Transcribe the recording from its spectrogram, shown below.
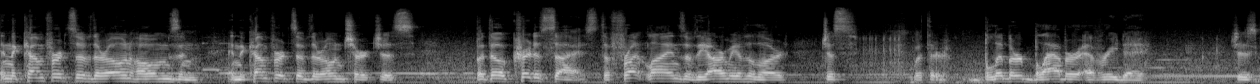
in the comforts of their own homes and in the comforts of their own churches. But they'll criticize the front lines of the army of the Lord just with their blibber blabber every day. Just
